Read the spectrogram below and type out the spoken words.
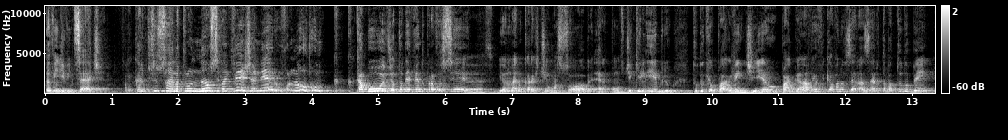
eu vendi 27. Falei, cara, eu preciso sair. Ela falou, não, você vai ver janeiro. Eu falei, não, vou, acabou, eu já estou devendo para você. É, e eu não era um cara que tinha uma sobra, era ponto de equilíbrio. Tudo que eu vendia, eu pagava e eu ficava no zero a zero, estava tudo bem.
